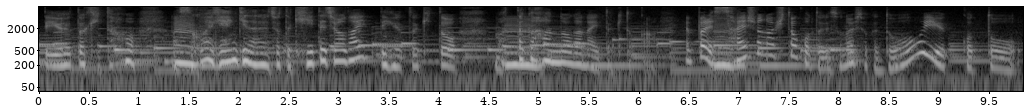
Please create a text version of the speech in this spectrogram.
っていう時と「あすごい元気なのでちょっと聞いてちょうだい」っていう時と全く反応がない時とかやっぱり最初の一言でその人がどういうことを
